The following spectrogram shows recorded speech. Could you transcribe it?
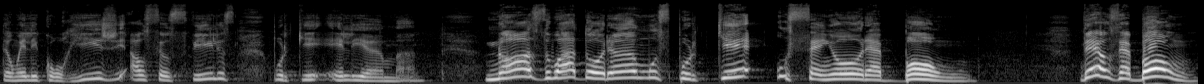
Então, Ele corrige aos seus filhos porque Ele ama. Nós o adoramos porque o Senhor é bom. Deus é bom.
